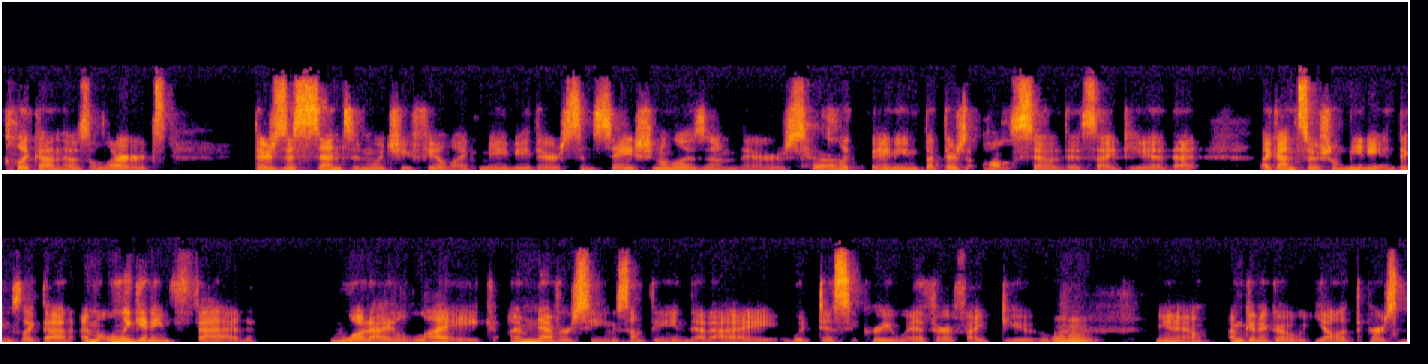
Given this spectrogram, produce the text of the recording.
click on those alerts there's this sense in which you feel like maybe there's sensationalism there's sure. clickbaiting but there's also this idea that like on social media and things like that i'm only getting fed what I like, I'm never seeing something that I would disagree with, or if I do, Mhm. You know, I'm going to go yell at the person.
